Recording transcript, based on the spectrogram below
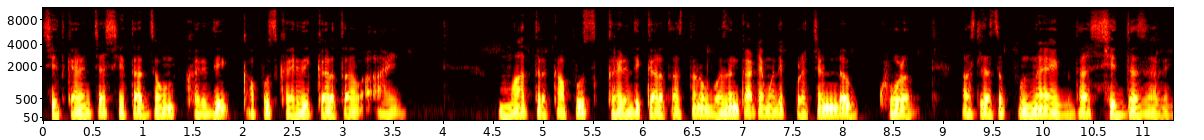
शेतकऱ्यांच्या शेतात जाऊन खरेदी कापूस खरेदी करत आहे. मात्र कापूस खरेदी करत असताना वजन काट्यामध्ये प्रचंड घोळ असल्याचं पुन्हा एकदा सिद्ध झालं आहे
